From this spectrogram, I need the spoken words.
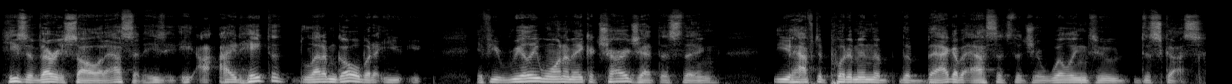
he's a very solid asset. He's he, I, would hate to let him go, but you, you, if you really want to make a charge at this thing, you have to put them in the, the bag of assets that you're willing to discuss.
